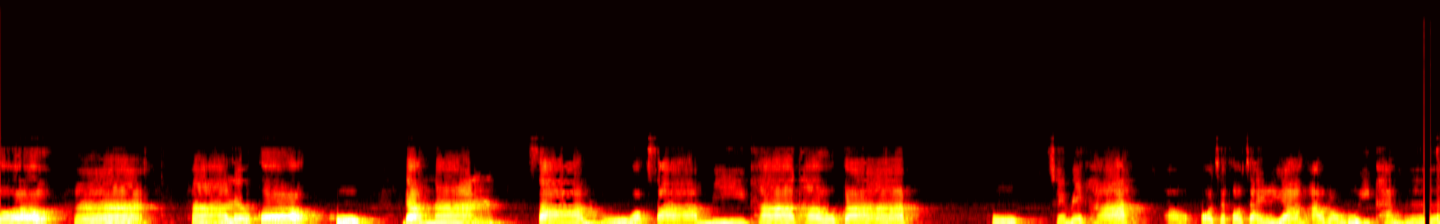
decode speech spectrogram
ก็5 5แล้วก็6ดังนั้น3บวก3มีค่าเท่ากับ6ใช่ไหมคะอาพอจะเข้าใจหรือยังเอาลองดูอีกครั้งหนึ่ง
